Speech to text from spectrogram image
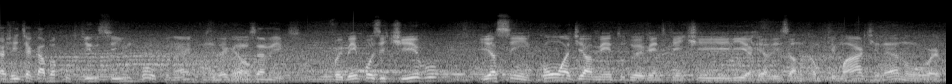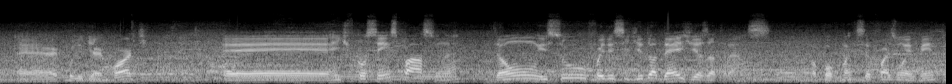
a gente acaba curtindo sim um pouco, né? Com, Legal. com os amigos. Foi bem positivo. E assim, com o adiamento do evento que a gente iria realizar no Campo de Marte, né? No é, Hercúleo de Airport, é, a gente ficou sem espaço, né? Então isso foi decidido há 10 dias atrás. Pô, como é que você faz um evento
